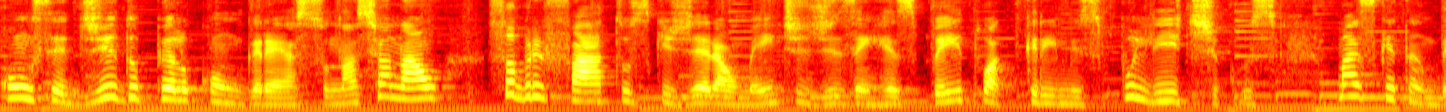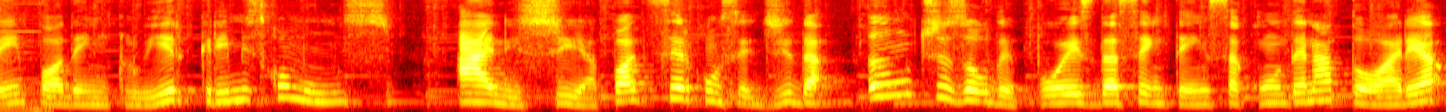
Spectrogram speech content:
concedido pelo Congresso Nacional sobre fatos que geralmente dizem respeito a crimes políticos, mas que também podem incluir crimes comuns. A anistia pode ser concedida antes ou depois da sentença condenatória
